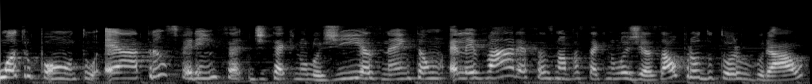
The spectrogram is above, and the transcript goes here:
Um outro ponto é a transferência de tecnologias, né? Então, é levar essas novas tecnologias ao produtor rural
